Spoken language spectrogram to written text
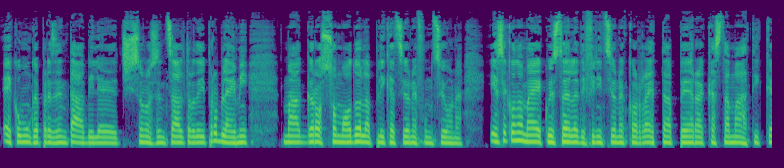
è comunque presentabile, ci sono senz'altro dei problemi, ma grosso modo l'applicazione funziona. E secondo me questa è la definizione corretta per Customatic.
